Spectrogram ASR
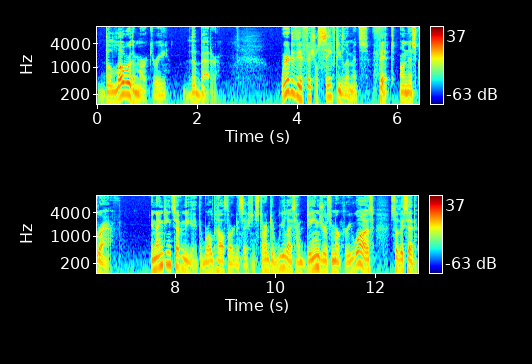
The lower the mercury, the better. Where do the official safety limits fit on this graph? In 1978, the World Health Organization started to realize how dangerous mercury was, so they said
